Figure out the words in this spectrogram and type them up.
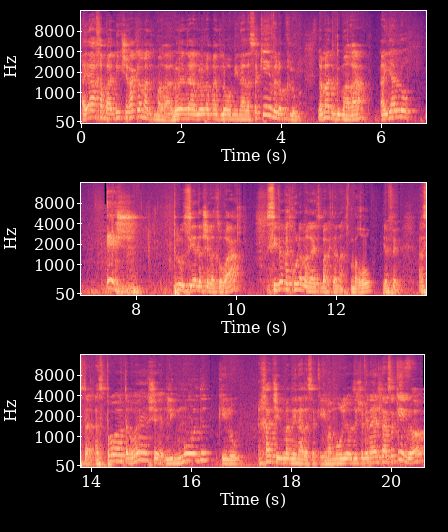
היה חב"דניק שרק למד גמרא, לא ידע, לא למד לא מנהל עסקים ולא כלום. למד גמרא, היה לו אש פלוס ידע של התורה, סיבב את כולם על האצבע הקטנה. ברור. יפה. אז, אז פה אתה רואה שלימוד, כאילו, אחד שילמד מנהל עסקים אמור להיות זה שמנהל את העסקים, לא?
